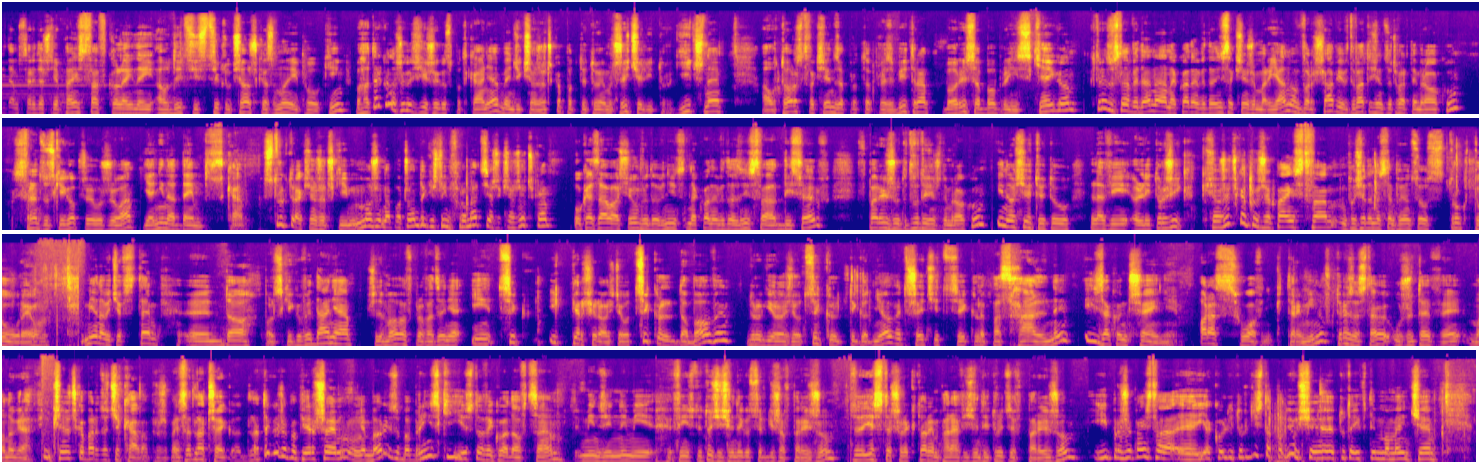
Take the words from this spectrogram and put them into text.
Witam serdecznie Państwa w kolejnej audycji z cyklu Książka z mojej półki. Bohaterką naszego dzisiejszego spotkania będzie książeczka pod tytułem Życie liturgiczne autorstwa księdza protopresbitra Borysa Bobryńskiego, która została wydana nakładem wydawnictwa księży Marianów w Warszawie w 2004 roku. Z francuskiego przełożyła Janina Dębska. Struktura książeczki. Może na początek jeszcze informacja, że książeczka ukazała się wydawnictw, nakładem wydawnictwa Deserve w Paryżu w 2000 roku i nosi tytuł La vie liturgique. Książeczka, proszę Państwa, posiada następującą strukturę. Mianowicie wstęp y, do polskiego wydania, przedmowa wprowadzenia i cykl, i pierwszy rozdział cykl dobowy, drugi rozdział cykl tygodniowy, trzeci cykl paschalny i zakończenie oraz słownik terminów, które zostały użyte w monografii. Książeczka bardzo ciekawa, proszę Państwa. Dlaczego? Dlatego, że po pierwsze Borys Bobryński jest to wykładowca, między innymi w Instytucie Świętego Sergisza w Paryżu. Jest też rektorem parafii Świętej Trójcy w Paryżu. I proszę Państwa, jako liturgista podjął się tutaj w tym momencie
